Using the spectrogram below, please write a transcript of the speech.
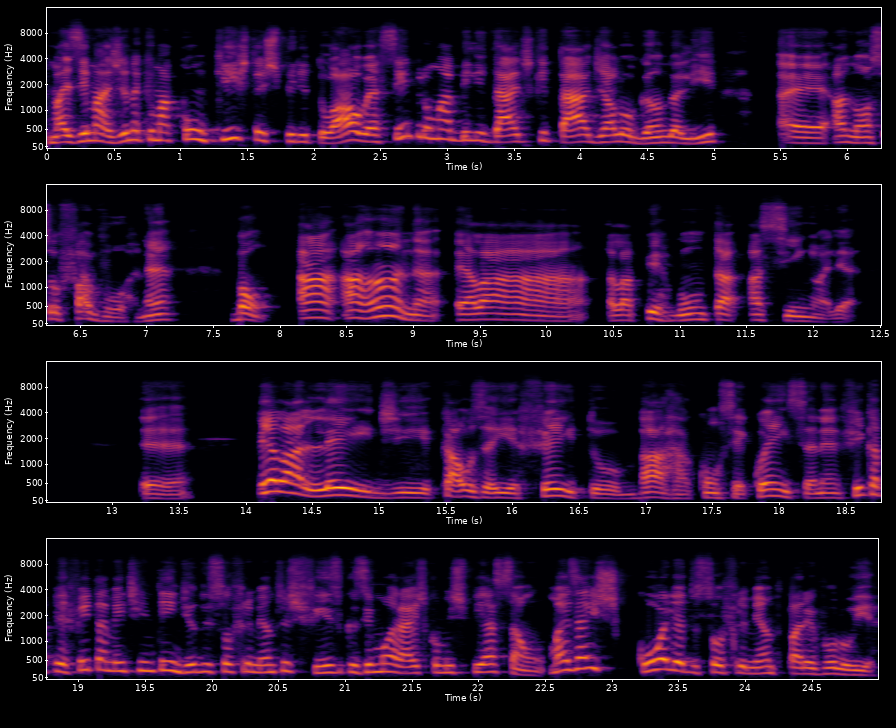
mas imagina que uma conquista espiritual é sempre uma habilidade que está dialogando ali é, a nosso favor, né? Bom, a, a Ana, ela, ela pergunta assim, olha, é, pela lei de causa e efeito barra consequência, né, fica perfeitamente entendido os sofrimentos físicos e morais como expiação. Mas a escolha do sofrimento para evoluir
